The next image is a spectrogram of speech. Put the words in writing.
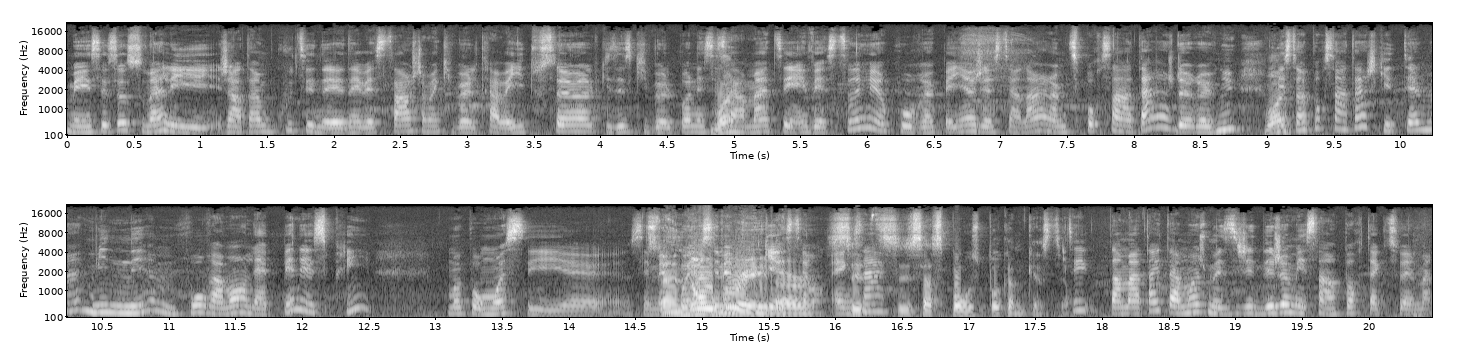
Mais c'est ça, souvent, les, j'entends beaucoup d'investisseurs justement qui veulent travailler tout seuls, qui disent qu'ils veulent pas nécessairement investir pour euh, payer un gestionnaire un petit pourcentage de revenus. Ouais. Mais c'est un pourcentage qui est tellement minime pour avoir la paix d'esprit. Moi, pour moi, c'est, euh, même, pas, même pas une question. Exact. c'est- Ça se pose pas comme question. Dans ma tête, à moi, je me dis, j'ai déjà mes 100 portes actuellement.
